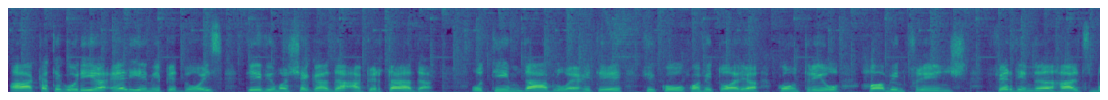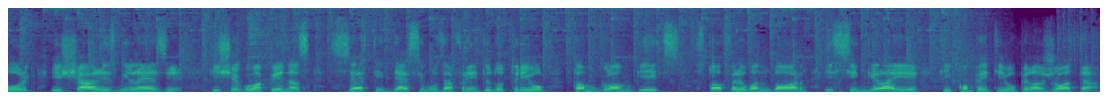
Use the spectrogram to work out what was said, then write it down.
a categoria LMP2 teve uma chegada apertada. O time WRT ficou com a vitória com o trio Robin Fringe, Ferdinand Halsburg e Charles Milese, que chegou apenas sete décimos à frente do trio Tom Glomkicks, Stoffel Van Dorn e Sid Gelae, que competiu pela Jota.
